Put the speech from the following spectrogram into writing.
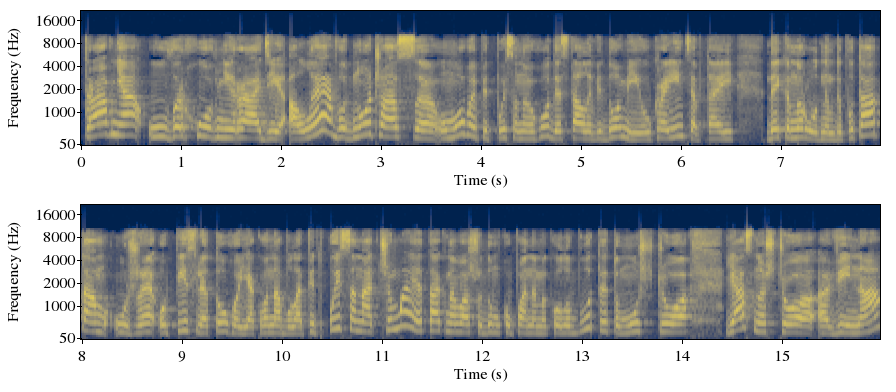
травня у Верховній Раді. Але водночас е, умови підписаної угоди стали відомі і українцям та й деяким народним депутатам уже опісля того, як вона була підписана. Чи має так на вашу думку, пане Миколо, бути? Тому що ясно, що е, війна,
